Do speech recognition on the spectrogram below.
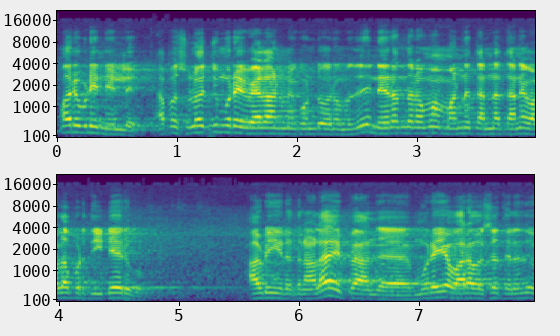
மறுபடியும் நெல் அப்போ சுழற்சி முறை வேளாண்மை கொண்டு வரும்போது நிரந்தரமாக மண் தன்னைத்தானே வளப்படுத்திக்கிட்டே இருக்கும். அப்படிங்கிறதுனால இப்போ அந்த முறையை வர வருஷத்துலேருந்து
